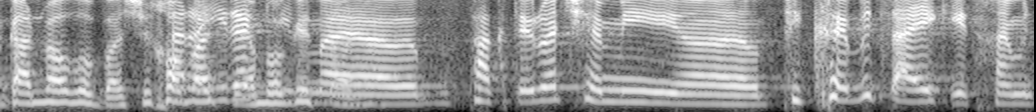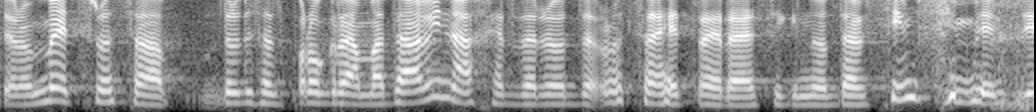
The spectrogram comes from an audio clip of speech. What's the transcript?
განმავლობაში. ხომ არა, ასია ირაკლი, მოგეწონა. ფაქტიურად ჩემი ფიქრები წაიკითხა, იმიტომ რომ მეც როცა როდესაც პროგრამა დავინახე და როცა ეწერა ეს იგი ნოდარ სიმსიმებზე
